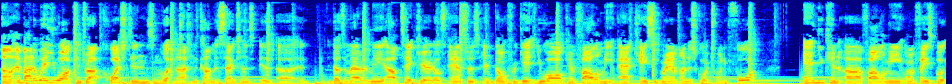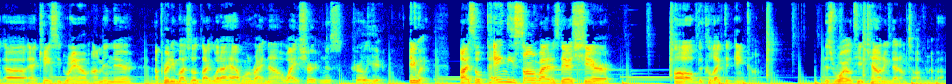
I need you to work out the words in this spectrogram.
Uh, and by the way, you all can drop questions and whatnot in the comment sections. It, uh, it, doesn't matter to me. I'll take care of those answers. And don't forget, you all can follow me at Casey Graham underscore 24. And you can uh, follow me on Facebook uh, at Casey Graham. I'm in there. I pretty much look like what I have on right now a white shirt and this curly hair. Anyway, all right, so paying these songwriters their share of the collected income, this royalty accounting that I'm talking about,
